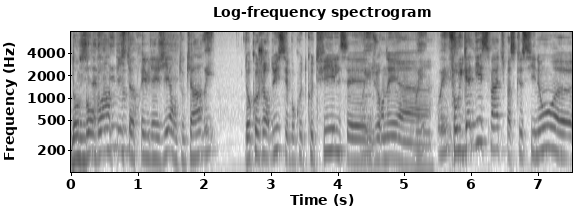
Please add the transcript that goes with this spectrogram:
Donc Bourgoin, piste ne privilégiée en tout cas. Oui, Donc aujourd'hui, c'est beaucoup de coups de fil, c'est Oui. une journée. euh, Oui, oui. Faut le gagner ce match parce que sinon, euh,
